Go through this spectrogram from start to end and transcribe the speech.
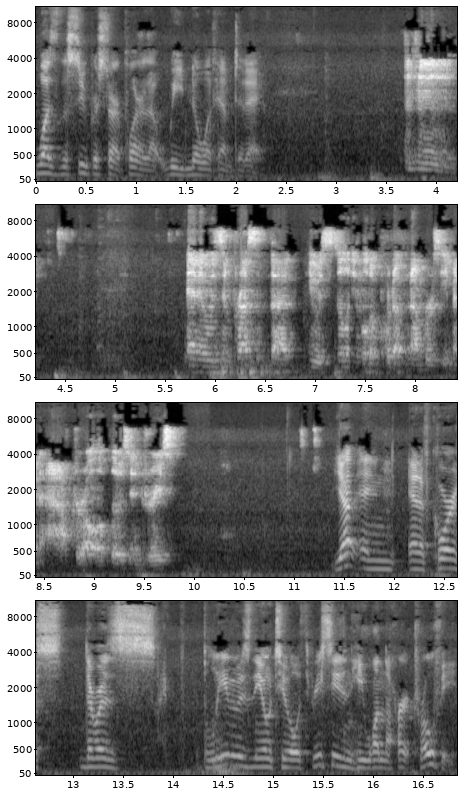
was the superstar player that we know of him today. Mm-hmm. And it was impressive that he was still able to put up numbers even after all of those injuries. Yeah, and and of course there was, I believe it was in the 02-03 season he won the Hart Trophy.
